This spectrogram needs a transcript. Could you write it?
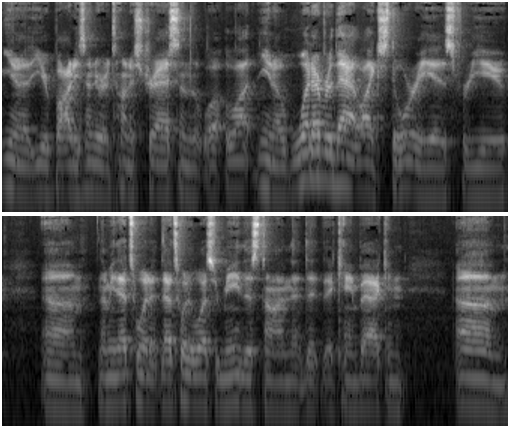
you know your body's under a ton of stress and a lot you know whatever that like story is for you. Um, I mean that's what it, that's what it was for me this time that that, that came back and um,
